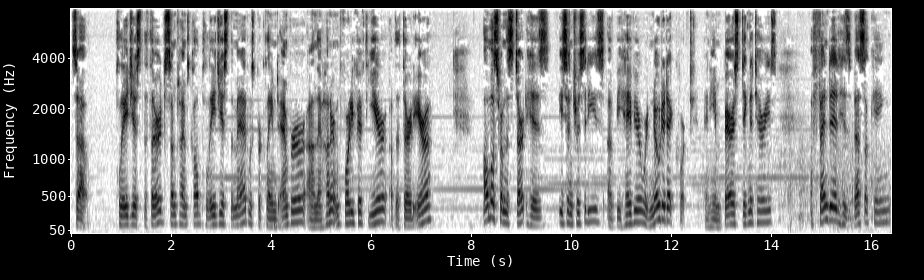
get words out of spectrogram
So, Pelagius III, sometimes called Pelagius the Mad, was proclaimed emperor on the 145th year of the Third Era. Almost from the start, his eccentricities of behavior were noted at court, and he embarrassed dignitaries, offended his vassal king,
